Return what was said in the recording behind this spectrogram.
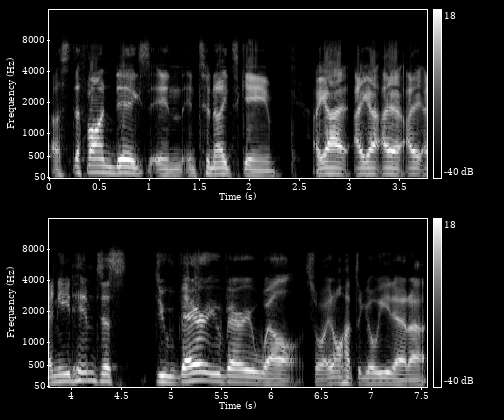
uh Stefon Diggs in in tonight's game. I got I got I I- need him to do very very well, so I don't have to go eat at a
